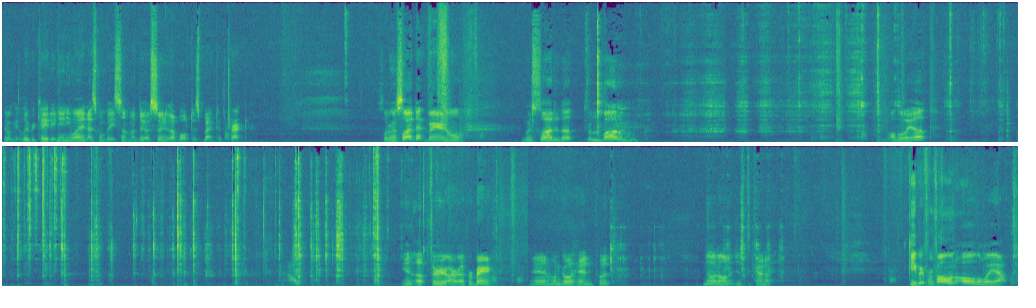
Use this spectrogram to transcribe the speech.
it'll get lubricated anyway, and that's going to be something I do as soon as I bolt this back to the tractor. So we're going to slide that bearing on. We're going to slide it up from the bottom all the way up. Ow. And up through our upper bearing. And I'm going to go ahead and put nut on it just to kind of keep it from falling all the way out.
